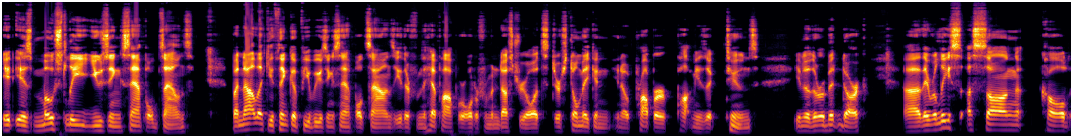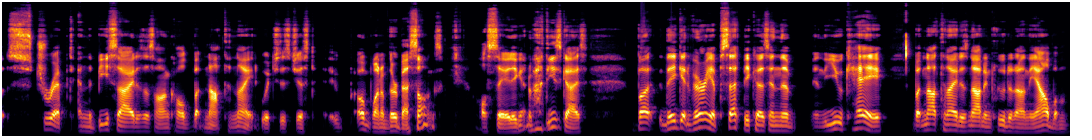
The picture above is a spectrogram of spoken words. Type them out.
It is mostly using sampled sounds, but not like you think of people using sampled sounds either from the hip hop world or from industrial. It's they're still making you know proper pop music tunes, even though they're a bit dark. Uh, they release a song called Stripped, and the B side is a song called But Not Tonight, which is just uh, one of their best songs. I'll say it again about these guys. But they get very upset because in the in the UK, But Not Tonight is not included on the album.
